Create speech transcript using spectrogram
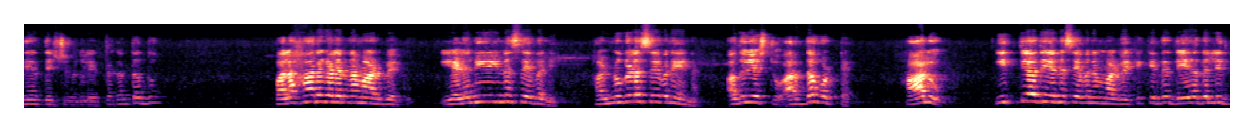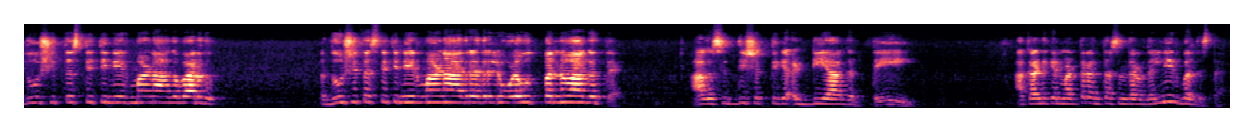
ನಿರ್ದೇಶನಗಳಿರ್ತಕ್ಕಂಥದ್ದು. ಫಲಹಾರಗಳನ್ನ ಮಾಡಬೇಕು. ಎಳನೀರಿನ ಸೇವನೆ, ಹಣ್ಣುಗಳ ಸೇವನೆಯನ್ನ, ಅದು ಎಷ್ಟು? ಅರ್ಧ ಹೊಟ್ಟೆ, ಹಾಲು ಇತ್ಯಾದಿಯನ್ನು ಸೇವನೆ ಮಾಡಬೇಕು. ಏಕೆಂದರೆ ದೇಹದಲ್ಲಿ ದೂಷಿತ ಸ್ಥಿತಿ ನಿರ್ಮಾಣ ಆಗಬಾರದು. ದೂಷಿತ ಸ್ಥಿತಿ ನಿರ್ಮಾಣ ಆದ್ರೆ ಅದರಲ್ಲಿ ಹುಳ ಉತ್ಪನ್ನವಾಗುತ್ತೆ. ಆಗ ಸಿದ್ಧಿ ಶಕ್ತಿಗೆ ಅಡ್ಡಿಯಾಗತ್ತೆ. ಆ ಕಾರಣಕ್ಕೆ ಏನು ಮಾಡ್ತಾರೆ? ಅಂತ ಸಂದರ್ಭದಲ್ಲಿ ನಿರ್ಬಂಧಿಸ್ತಾರೆ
